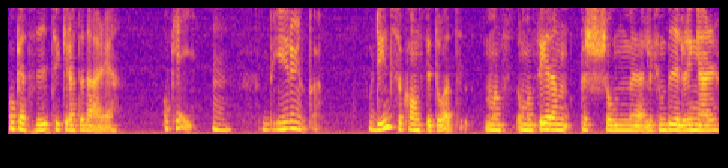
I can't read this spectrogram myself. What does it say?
Och att vi tycker att det där är okej. Mm. Det är det ju inte. Och det är inte så konstigt då att man, om man ser en person med liksom bilringar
